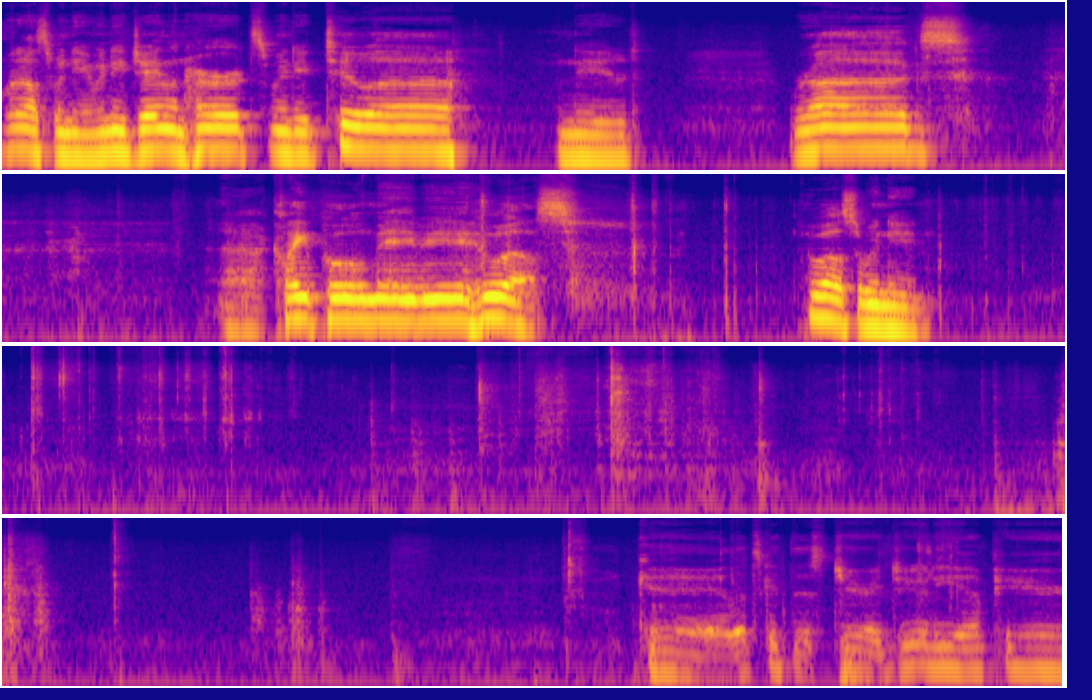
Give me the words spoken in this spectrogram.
What else we need? We need Jalen Hurts. We need Tua. We need Ruggs. Uh, Claypool, maybe. Who else? Who else do we need? Okay, let's get this Jerry Jeudy up here.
